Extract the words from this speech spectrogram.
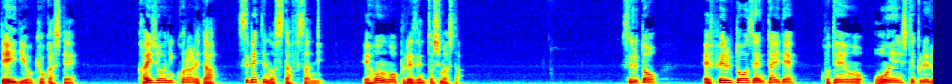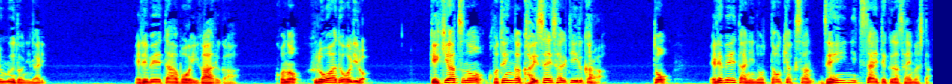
出入りを許可して、会場に来られたすべてのスタッフさんに絵本をプレゼントしました。すると、エッフェル塔全体で個展を応援してくれるムードになり、エレベーターボーイガールが、このフロアで降りろ。激アツの個展が開催されているから。と、エレベーターに乗ったお客さん全員に伝えてくださいました。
